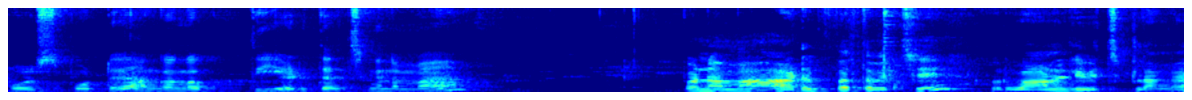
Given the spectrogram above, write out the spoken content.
ஹோல்ஸ் போட்டு அங்கங்கே குத்தி எடுத்தாச்சுங்க நம்ம. இப்போ நம்ம அடுப்பு பற்ற வச்சு ஒரு வானொலி வச்சுக்கலாங்க.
